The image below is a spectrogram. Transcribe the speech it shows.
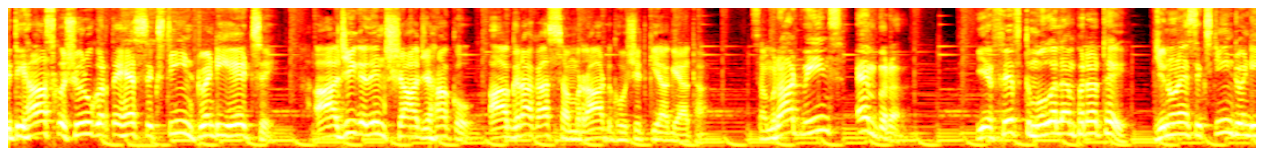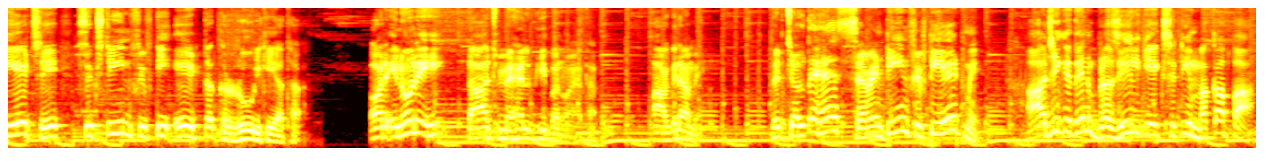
इतिहास को शुरू करते हैं 1628 से आज ही के दिन शाहजहां को आगरा का सम्राट घोषित किया गया था। सम्राट मींस एम्पर ये फिफ्थ मुगल एम्पर थे, जिन्होंने 1628 से 1658 तक रूल किया था। और इन्होंने ही ताजमहल भी बनवाया था, आगरा में। फिर चलते हैं 1758 में। आज ही के दिन ब्राज़ील की एक सिटी मकापा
